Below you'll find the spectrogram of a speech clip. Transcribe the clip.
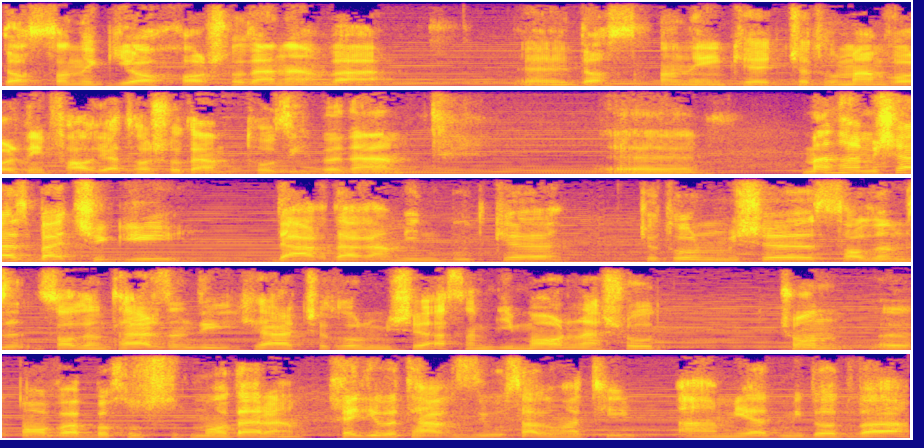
داستان گیاهخوار شدنم و داستان اینکه چطور من وارد این فعالیت ها شدم توضیح بدم من همیشه از بچگی دغدغم این بود که چطور میشه سالم سالمتر زندگی کرد چطور میشه اصلا بیمار نشد. چون ما و به مادرم خیلی به تغذیه و سلامتی اهمیت می‌داد و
